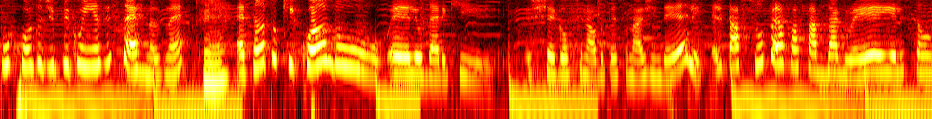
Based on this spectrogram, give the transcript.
por conta de picuinhas externas, né? Sim. É tanto que quando ele, o Derek, chega ao final do personagem dele, ele tá super afastado da Grey, eles estão.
